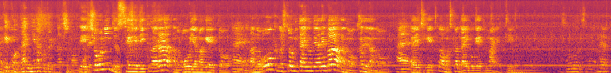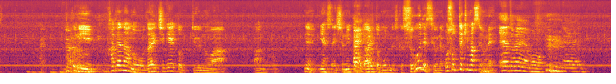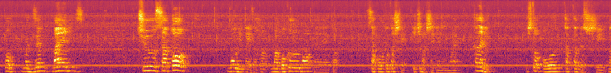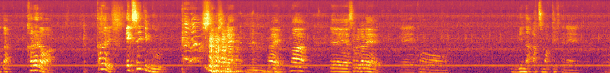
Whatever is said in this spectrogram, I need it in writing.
結構難儀なことになってしまうので、少人数制で行くならあの大山ゲート。はい。あの多くの人を見たいのであればあの嘉手納のはい。第一ゲートかもしくは第五ゲート前っていう。そうですね、特に嘉手納の第一ゲートっていうのはあのね宮下さん一緒に行ったことあると思うんですけど、すごいですよね。襲ってきますよね、えっ、ー、とねもう、えー、まあ、前前に中佐とモーリー大佐と、まあ、僕も、えー、とサポートとして行きましたけれどもねかなり人多かったですしまた彼らはかなりエキサイティングしてましたね。はい。まあ、えーそれがね、えーこのみんな集まってきてね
